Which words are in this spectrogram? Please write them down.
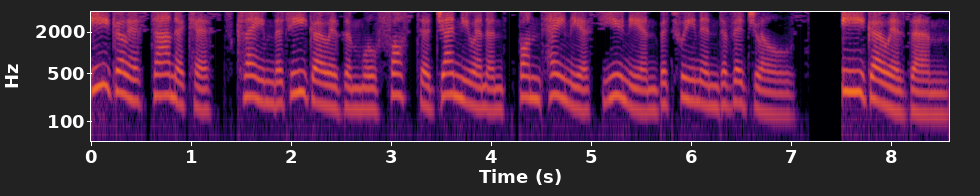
Egoist anarchists claim that egoism will foster genuine and spontaneous union between individuals. Egoism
